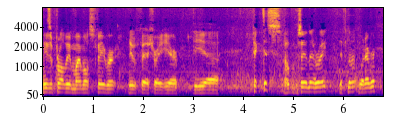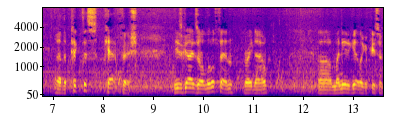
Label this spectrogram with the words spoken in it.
These are probably my most favorite new fish right here. The uh, Pictus. I hope I'm saying that right. If not, whatever. Uh, the Pictus catfish. These guys are a little thin right now. Um, I need to get like a piece of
